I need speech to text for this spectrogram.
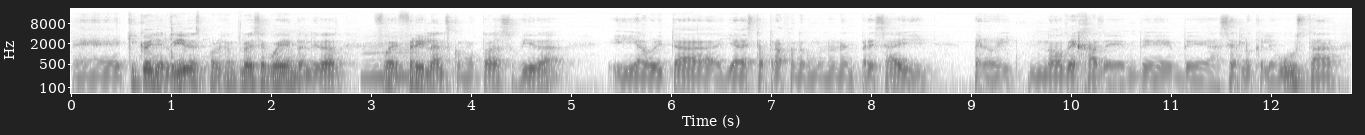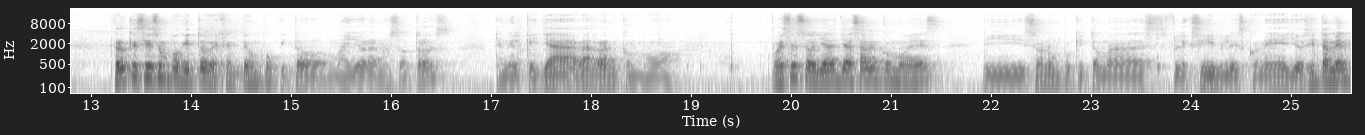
Eh, Kiko Yervides, por ejemplo, ese güey en realidad fue mm. freelance como toda su vida y ahorita ya está trabajando como en una empresa y pero no deja de, de, hacer lo que le gusta. Creo que sí es un poquito de gente un poquito mayor a nosotros, en el que ya agarran como, pues eso, ya, ya saben cómo es y son un poquito más flexibles con ellos y también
